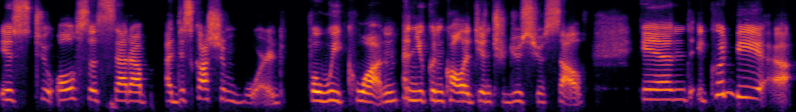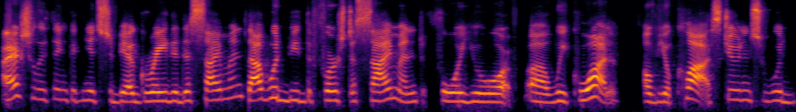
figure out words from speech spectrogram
is to also set up a discussion board for week one and you can call it introduce yourself. And it could be i actually think it needs to be a graded assignment. That would be the first assignment for your uh, week one of your class. Students would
